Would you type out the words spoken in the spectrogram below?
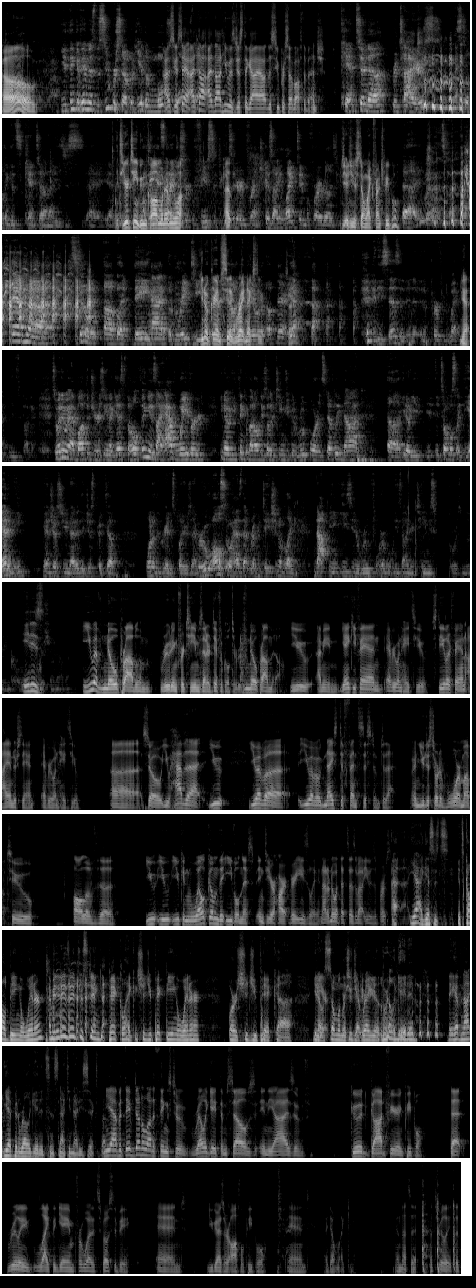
Oh, You think of him as the super sub, but he had the most. I was gonna say I that thought I thought he was just the guy out, the super sub off the bench. Cantona retires. I still think it's Cantona. He's just. Yeah, It's your team. You can call him whatever you I want. just refuse to consider him French because I liked him before I realized. He You just don't like French people. uh, you that's fine. and uh, so, uh, but they had a great team. You know Graham's sitting right next to you. Up there, Sorry. yeah. and he says it in a, in a perfect way. Yeah. Leads the podcast. So anyway, I bought the jersey, and I guess the whole thing is I have wavered. You know, you think about all these other teams you could root for. It's definitely not. Uh, you know, you it's almost like the enemy, Manchester United. They just picked up one of the greatest players ever, who also has that reputation of like not being easy to root for. But when he's on your team, he scores a million goals. It is- You have no problem rooting for teams that are difficult to root for. No problem at all. You, I mean, Yankee fan, everyone hates you. Steeler fan, I understand, everyone hates you. Uh, so you have that. You, you have a you have a nice defense system to that, and you just sort of warm up to all of the, You you you can welcome the evilness into your heart very easily, and I don't know what that says about you as a person. yeah, I guess it's it's called being a winner. I mean, it is interesting to pick like should you pick being a winner or should you pick uh, you know someone Or that should get regu- relegated? they have not yet been relegated since 1996. But yeah, but they've done a lot of things to relegate themselves in the eyes of good God fearing people that really like the game for what it's supposed to be, and you guys are awful people, and I don't like you. And that's it. That's really the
